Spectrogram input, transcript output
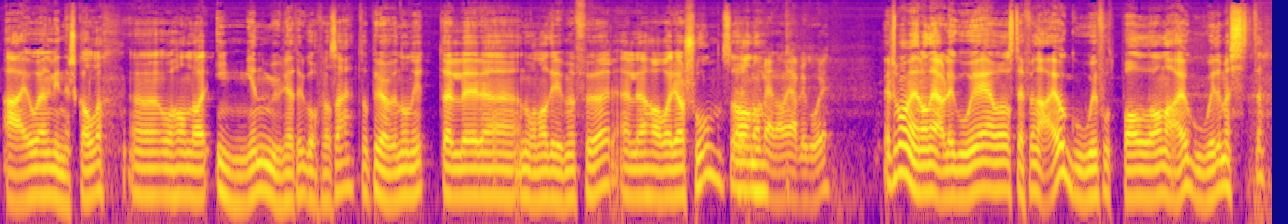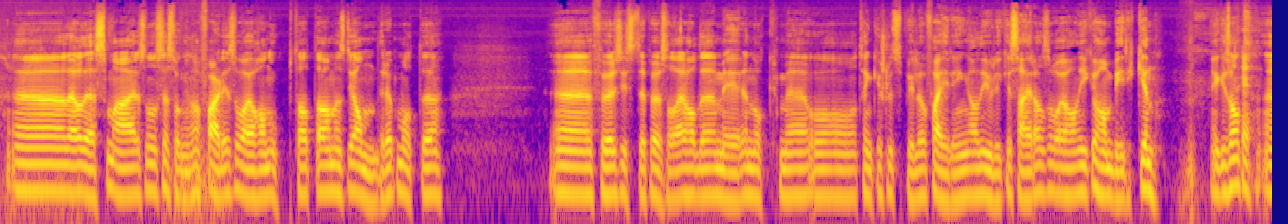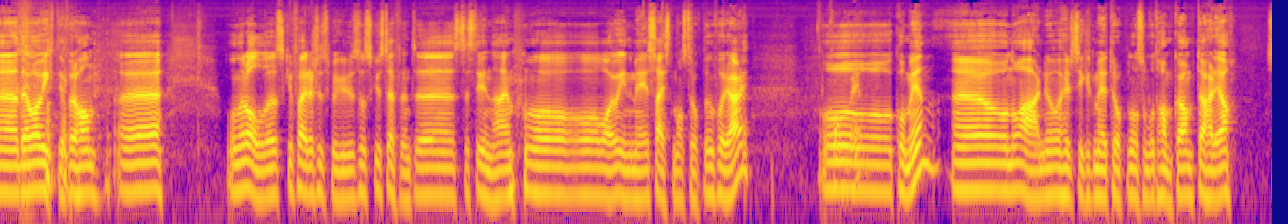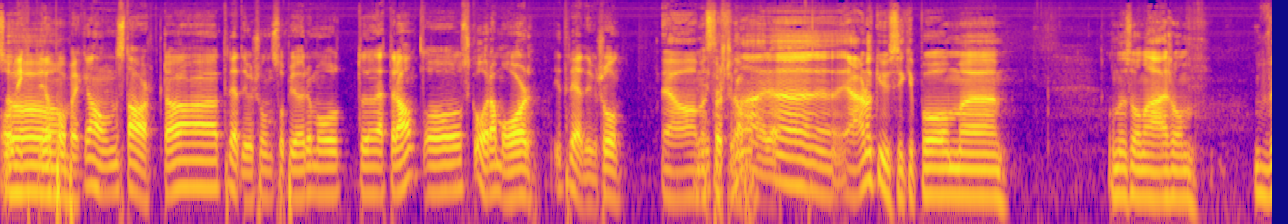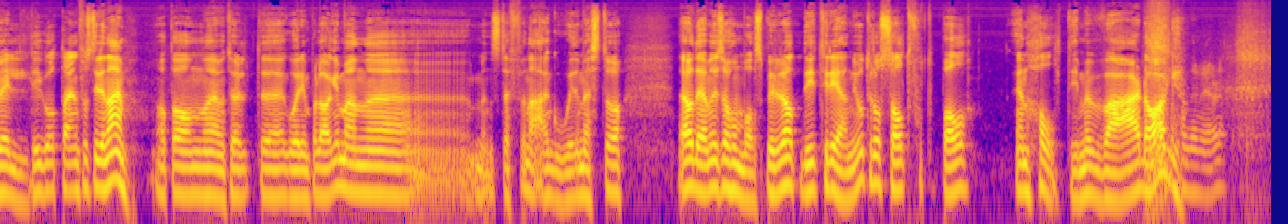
er jo en vinnerskalle. eh, og han lar ingen muligheter gå fra seg til å prøve noe nytt, eller eh, noe han har drevet med før, eller ha variasjon. Så han, mener han er jævlig god i. eller som han mener han er jævlig god i. Og Steffen er jo god i fotball. Han er jo god i det meste. Eh, det er jo det som er Så når sesongen var ferdig, så var jo han opptatt av, mens de andre på en måte før siste pausa der hadde mer enn nok med å tenke sluttspill og feiring av de ulike seira, så var jo han, gikk jo han Birken. Ikke sant? Det var viktig for han. Og når alle skulle feire sluttspillere, så skulle Steffen til, til Strindheim og, og var jo inne med i 16-mannstroppen forrige helg. Og kom inn. Eh, og nå er han jo helt sikkert med i troppen også mot HamKam til helga. Og viktig å påpeke, han starta tredjevisjonsoppgjøret mot eh, et eller annet og skåra mål i tredjevisjon. Ja, men Steffen er eh, Jeg er nok usikker på om Om det sånn er sånn veldig godt tegn for Strindheim. At han eventuelt går inn på laget. Men, men Steffen er god i det meste. Og det er jo det med disse håndballspillere at de trener jo tross alt fotball en halvtime hver dag.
